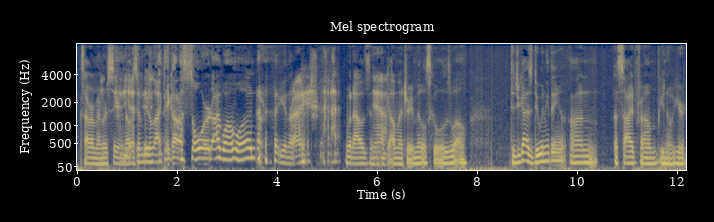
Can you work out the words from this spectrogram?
Because I remember seeing those yeah, and being like, "They got a sword, I want one." you know, right? when I was in yeah. like elementary and middle school as well. Did you guys do anything on aside from you know your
